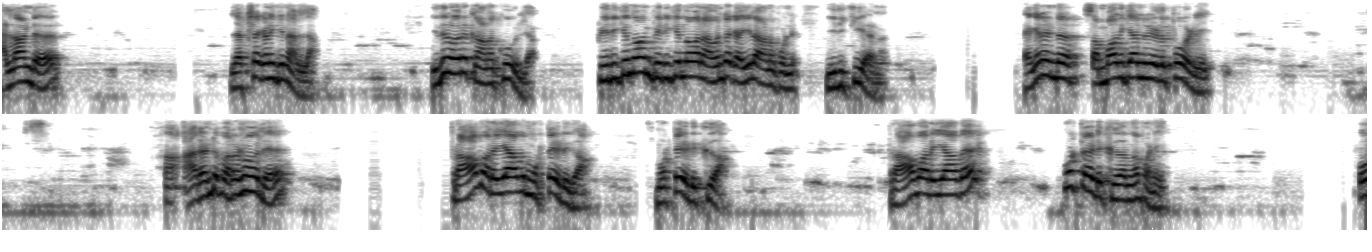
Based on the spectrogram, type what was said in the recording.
അല്ലാണ്ട് ലക്ഷക്കണക്കിനല്ല. ഇതിനൊരു കണക്കുമില്ല പിരിക്കുന്നവൻ പിരിക്കുന്നവൻ അവന്റെ കയ്യിലാണ് കൊണ്ട് ഇരിക്കുകയാണ്. എങ്ങനെയുണ്ട്? സമ്പാദിക്കാനൊരു എളുപ്പ വഴി ആരാണ്ട് പറയണ പോലെ പ്രാവറിയാതെ മുട്ടയിടുക മുട്ടയെടുക്കുക പ്രാവറിയാതെ മുട്ട എടുക്കുക എന്ന പണി. ഓ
